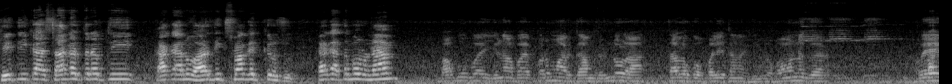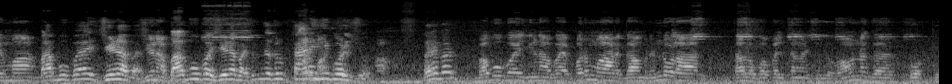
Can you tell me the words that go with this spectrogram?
ખેતીકા સાગર તરફથી કાકાનું હાર્દિક સ્વાગત કરું છું. કાકા તમારું નામ? બાબુભાઈ જીણાભાઈ પરમાર ગામ રંડોળા તાલુકો પલીતાણા જિલ્લો ભાવનગર. હવે એમાં બાબુભાઈ જીણાભાઈ જીણા બાબુભાઈ જીણાભાઈ તમે થોડુંક તાળીથી બોલજો. હા. બરાબર? બાબુભાઈ જીણાભાઈ પરમાર ગામ રંડોળા તાલુકો પલતાણા જિલ્લો ભાવનગર. ઓકે.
